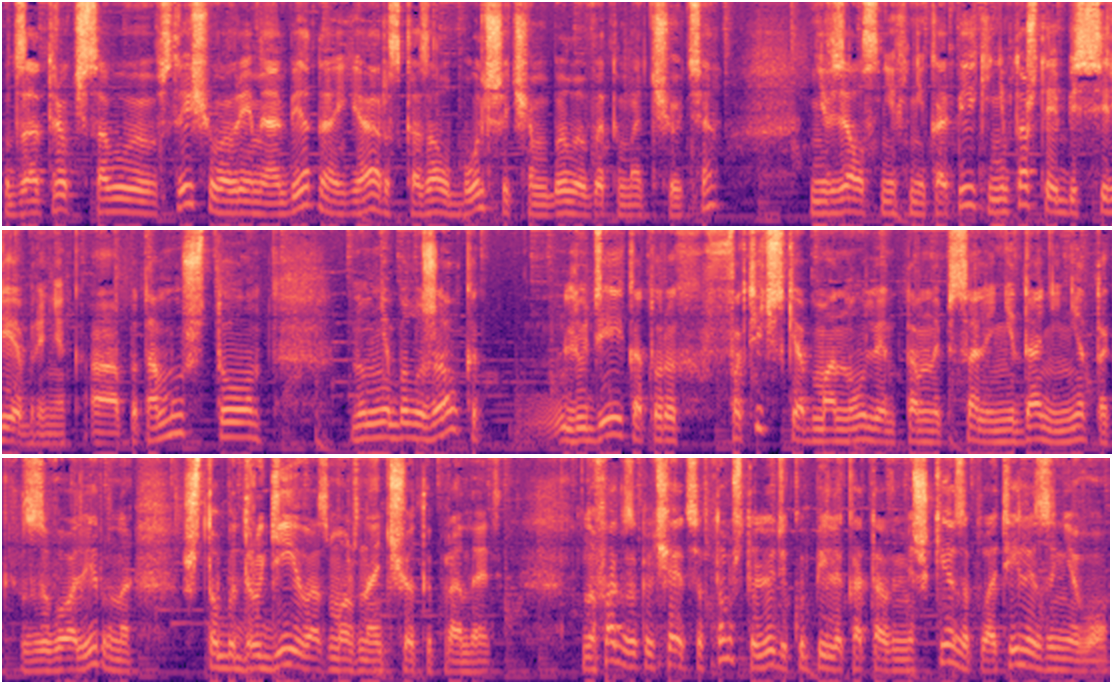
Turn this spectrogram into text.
Вот за трехчасовую встречу во время обеда я рассказал больше, чем было в этом отчете. Не взял с них ни копейки, не потому что я бессеребренник, а потому что ну, мне было жалко людей, которых фактически обманули, там написали ни да, ни нет, так завуалировано, чтобы другие, возможно, отчеты продать. Но факт заключается в том, что люди купили кота в мешке, заплатили за него,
